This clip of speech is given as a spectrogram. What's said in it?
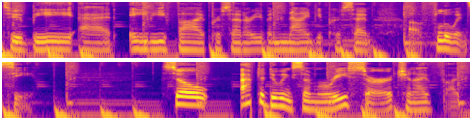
To be at 85% or even 90% uh, fluency. So, after doing some research, and I've, I've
